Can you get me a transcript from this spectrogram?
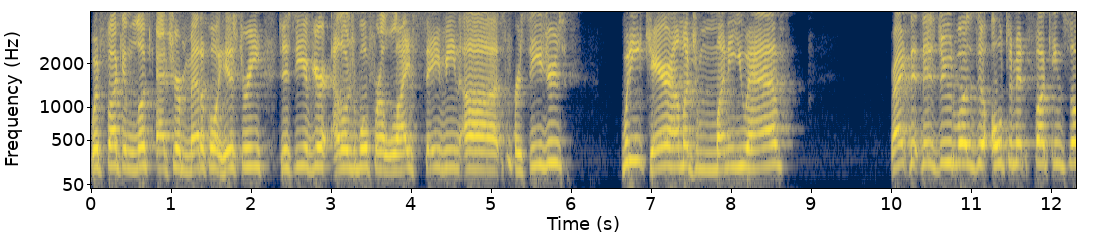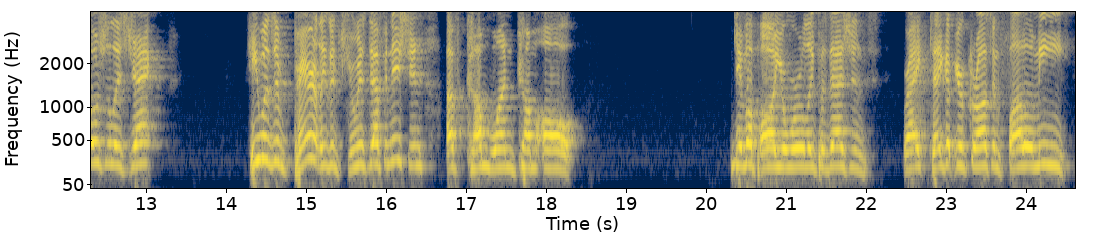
would fucking look at your medical history to see if you're eligible for life saving uh, procedures? Would he care how much money you have? Right? Th- This dude was the ultimate fucking socialist, Jack. He was apparently the truest definition of come one, come all. Give up all your worldly possessions, right? Take up your cross and follow me.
